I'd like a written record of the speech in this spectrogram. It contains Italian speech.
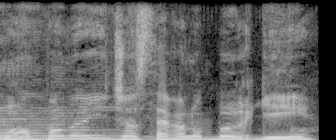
Buon pomeriggio Stefano Borghi.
